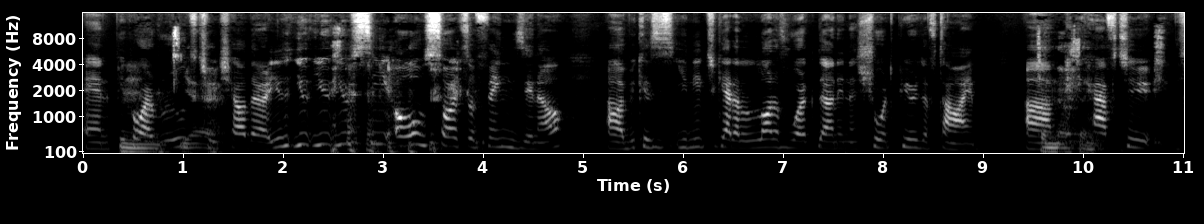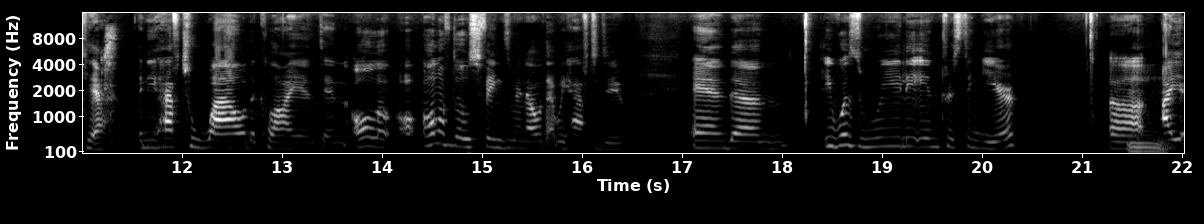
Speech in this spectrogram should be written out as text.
and people mm, are rude yeah. to each other. You you you, you see all sorts of things, you know, uh, because you need to get a lot of work done in a short period of time. Um, and you have to, yeah, and you have to wow the client and all of all of those things we know that we have to do. And um, it was really interesting year. Uh, mm. I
